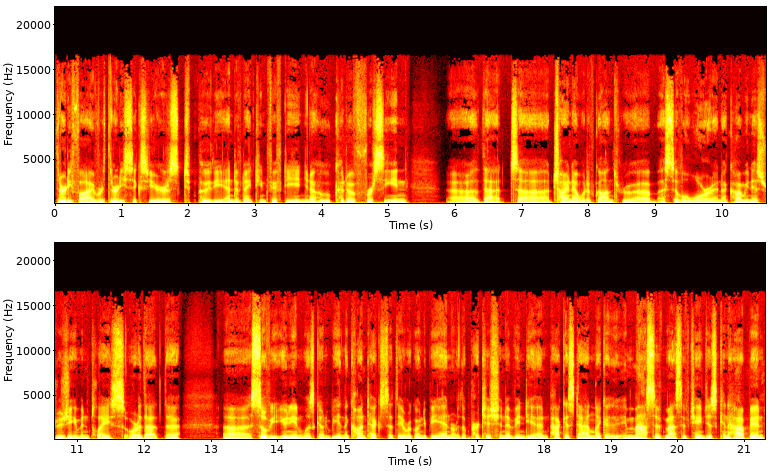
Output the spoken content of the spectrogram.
35 or 36 years to the end of 1950, and you know who could have foreseen uh, that uh, China would have gone through a, a, civil war and a communist regime in place, or that the uh, Soviet Union was going to be in the context that they were going to be in, or the partition of India and Pakistan. Like a, a massive, massive changes can happen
